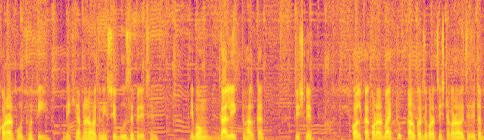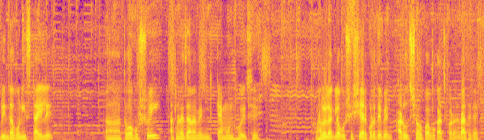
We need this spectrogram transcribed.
করার পদ্ধতি দেখে আপনারা হয়তো নিশ্চয়ই বুঝতে পেরেছেন। এবং গালে একটু হালকা কৃষ্ণের কলকা করার বা একটু কারুকার্য করার চেষ্টা করা হয়েছে, যেটা বৃন্দাবনী স্টাইলে। তো অবশ্যই আপনারা জানাবেন কেমন হয়েছে। ভালো লাগলে অবশ্যই শেয়ার করে দেবেন আর উৎসাহ পাবো কাজ করা রাধে রাধে।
